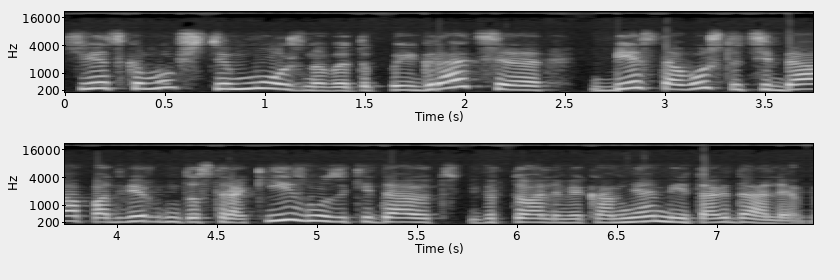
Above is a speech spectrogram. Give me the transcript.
в шведском обществе можно в это поиграть без того, что тебя подвергнут астракизму, закидают виртуальными камнями и так далее.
